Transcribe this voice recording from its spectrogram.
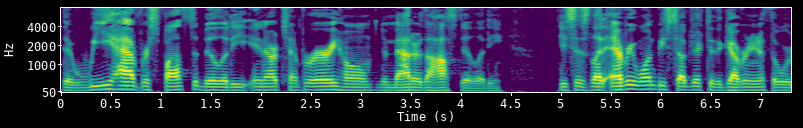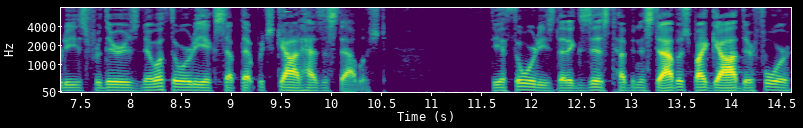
that we have responsibility in our temporary home no matter the hostility. He says, Let everyone be subject to the governing authorities, for there is no authority except that which God has established. The authorities that exist have been established by God, therefore,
